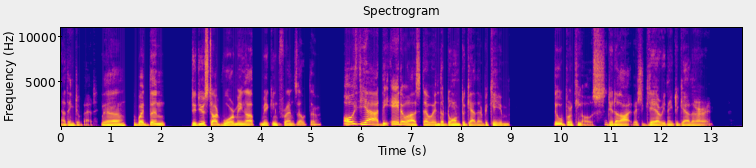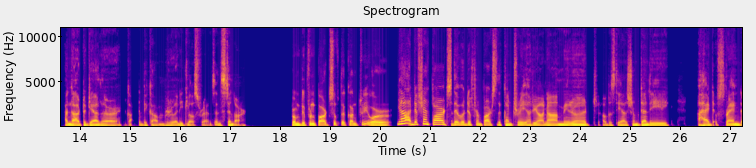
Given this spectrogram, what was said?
Nothing too bad. Yeah. But then did you start warming up, making friends out there? Oh, yeah. The eight of us that were in the dorm together became super close, did a lot, did everything together, hung out together, got to become really close friends and still are from different parts of the country or? Yeah different parts. There were different parts of the country. Haryana meerut obviously i was from delhi. I had a friend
